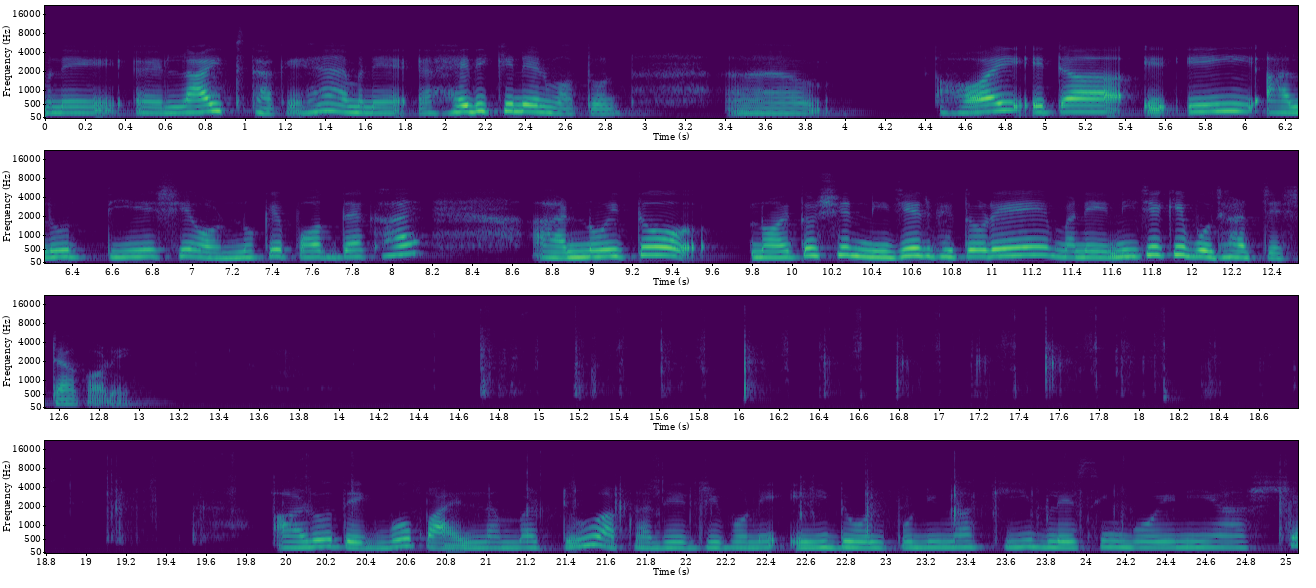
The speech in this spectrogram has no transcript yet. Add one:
মানে লাইট থাকে হ্যাঁ? মানে হেরিকেনের মতন। হয় এটা এই আলো দিয়ে সে অন্যকে পথ দেখায়, আর নয়তো নয়তো সে নিজের ভেতরে মানে নিজেকে বোঝার চেষ্টা করে। আরও দেখব পাইল নাম্বার টু আপনাদের জীবনে এই দোল পূর্ণিমা কী ব্লেসিং বয়ে নিয়ে আসছে।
